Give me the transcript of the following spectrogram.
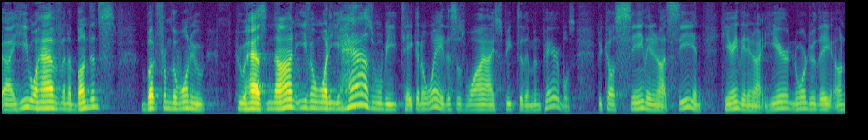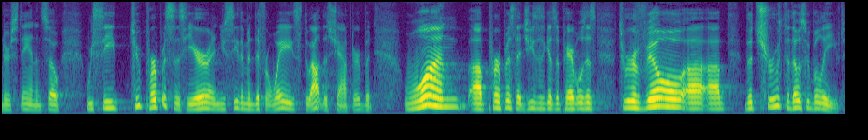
uh, he will have an abundance. But from the one who, who has not, even what he has will be taken away. This is why I speak to them in parables, because seeing they do not see, and hearing they do not hear, nor do they understand. And so we see two purposes here, and you see them in different ways throughout this chapter. But one uh, purpose that Jesus gives the parables is to reveal uh, uh, the truth to those who believed.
